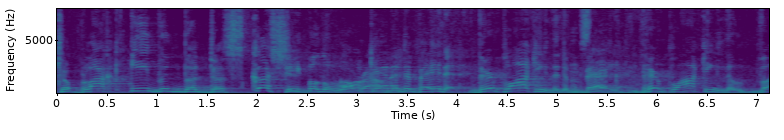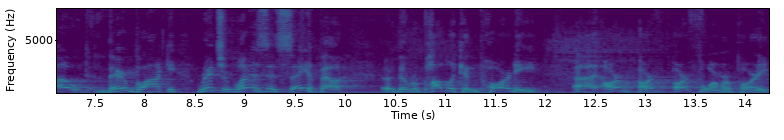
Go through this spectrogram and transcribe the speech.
to block even the discussion. people to walk around in and it. debate it. They're blocking the debate. Exactly. They're blocking the vote. They're blocking. Richard, what does this say about uh, the Republican Party, uh, our, our, our former party,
